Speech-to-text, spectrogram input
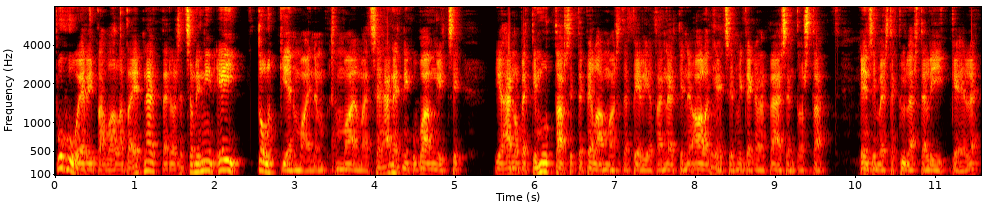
puhuu eri tavalla tai et näyttää erilaisia. Se oli niin ei tolkkien maailma, että se hänet niin kuin vangitsi ja hän opetti muuttaa sitten pelaamaan sitä peliä tai näytti ne alkeet, mm. miten mä pääsen tuosta ensimmäisestä kylästä liikkeelle.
